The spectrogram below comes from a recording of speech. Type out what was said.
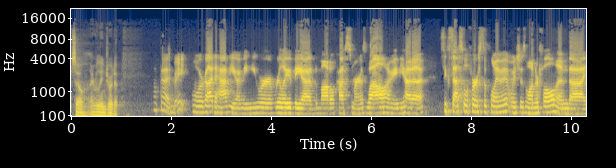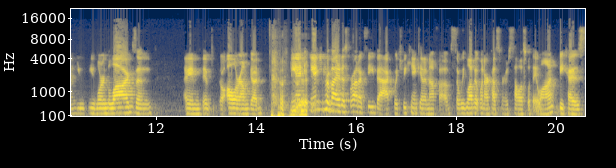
So I really enjoyed it. Oh, good, great. Well, we're glad to have you. I mean, you were really the uh, the model customer as well. I mean, you had a successful first deployment, which is wonderful, and uh, you you learned the logs and I mean, it, all around good. and, and you provided us product feedback, which we can't get enough of. So we love it when our customers tell us what they want because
